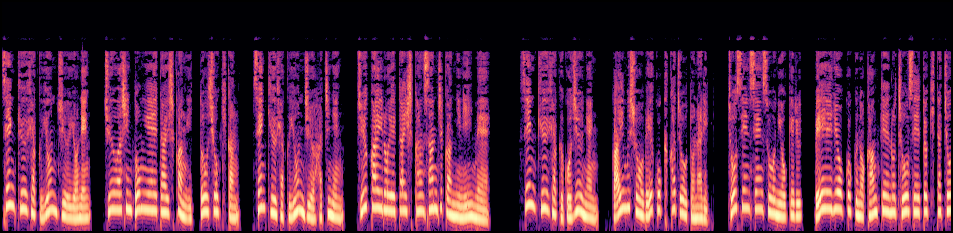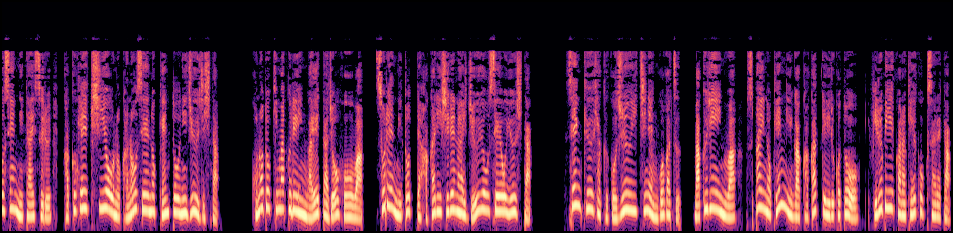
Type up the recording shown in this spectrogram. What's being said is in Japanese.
1944年、中ワシントン英大使館一等書記官、1948年、中海路英大使館参事官に任命。1950年、外務省米国課長となり、朝鮮戦争における米英両国の関係の調整と北朝鮮に対する核兵器使用の可能性の検討に従事した。この時マクリーンが得た情報は、ソ連にとって計り知れない重要性を有した。1951年5月、マクリーンはスパイの権利がかかっていることをフィルビーから警告された。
